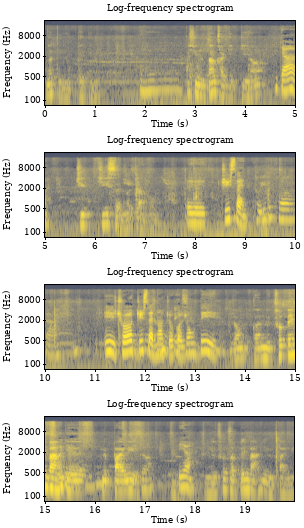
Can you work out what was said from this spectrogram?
nhớ tiền một bề tiền cái chuyện tăng khai kịch kì á Chả, chí chí sen nó chả không thì chỉ sen thấy đúng không đã ý chúa chỉ sen nó chỗ có rong đi giống có nước chúa bên vàng hay gì nước bài đi chứ yeah. nước chúa giật bên vàng hay nước bài đi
